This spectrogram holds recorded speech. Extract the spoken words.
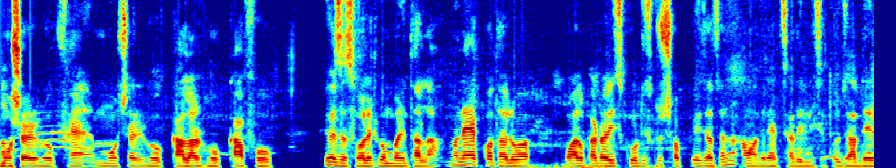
মশারি হোক ফ্যান মশারি হোক কালার হোক কাপ হোক, ঠিক আছে সলিড কোম্পানি তালা মানে এক কথা হলো ওয়াল কাটার স্ক্রু টিস্ক্রু সব পেয়ে যাচ্ছেন আমাদের এক ছাদের নিচে। তো যাদের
